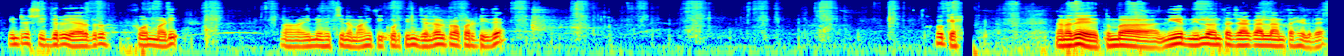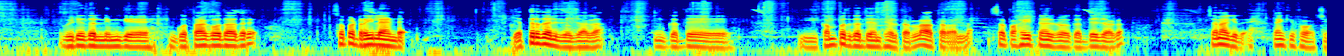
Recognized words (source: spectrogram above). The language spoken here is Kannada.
ಇಂಟ್ರೆಸ್ಟ್ ಇದ್ದರೂ ಯಾರಾದರೂ ಫೋನ್ ಮಾಡಿ ಇನ್ನೂ ಹೆಚ್ಚಿನ ಮಾಹಿತಿ ಕೊಡ್ತೀನಿ. ಜನರಲ್ ಪ್ರಾಪರ್ಟಿ ಇದೆ. ಓಕೆ ನಾನು ಅದೇ ತುಂಬ ನೀರು ನಿಲ್ಲುವಂಥ ಜಾಗ ಅಲ್ಲ ಅಂತ ಹೇಳಿದೆ. ವಿಡಿಯೋದಲ್ಲಿ ನಿಮಗೆ ಗೊತ್ತಾಗೋದಾದರೆ ಸ್ವಲ್ಪ ಡ್ರೈ ಲ್ಯಾಂಡೇ ಎತ್ತರದಲ್ಲಿದೆ ಜಾಗ. ಗದ್ದೆ, ಈ ಕಂಪದ ಗದ್ದೆ ಅಂತ ಹೇಳ್ತಾರಲ್ಲ, ಆ ಥರ ಅಲ್ಲ. ಸ್ವಲ್ಪ ಹೈಟ್ನಲ್ಲಿರೋ ಗದ್ದೆ ಜಾಗ. ಚೆನ್ನಾಗಿದೆ. Thank you for watching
